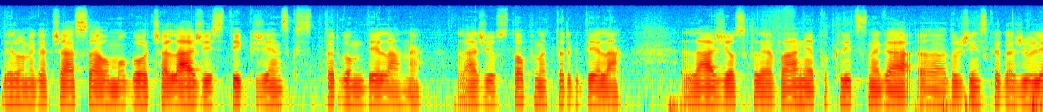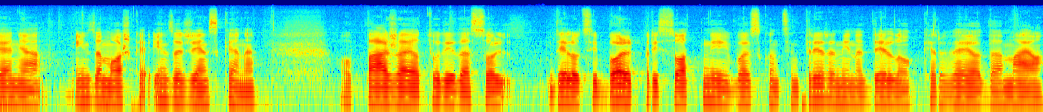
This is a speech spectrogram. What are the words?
delovnega časa omogoča lažji stik žensk s trgom dela, ne. lažji vstop na trg dela, lažje usklajevanje poklicnega uh, družinskega življenja in za moške in za ženske. Ne. Opažajo tudi, da so delavci bolj prisotni, bolj skoncentrirani na delu, ker vejo, da imajo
